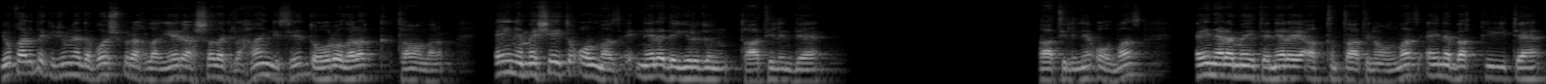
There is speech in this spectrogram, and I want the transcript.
Yukarıdaki cümlede boş bırakılan yeri aşağıdakiler hangisi doğru olarak tamamlanır? Eyne meşeyti olmaz. E, nerede yürüdün tatilinde tatilini olmaz. Eyne remeyte nereye attın tatilini olmaz. Eyne bakiyte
